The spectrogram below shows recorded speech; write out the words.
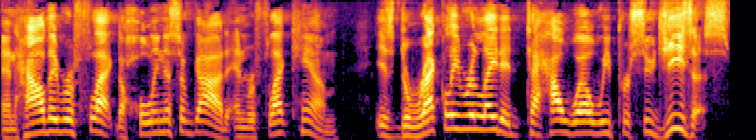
and how they reflect the holiness of God and reflect Him is directly related to how well we pursue Jesus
